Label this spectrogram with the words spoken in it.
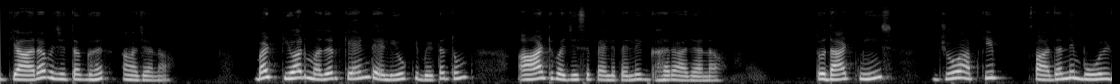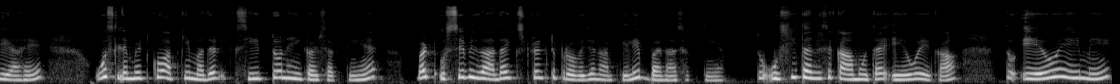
ग्यारह बजे तक घर आ जाना। But your mother can tell you कि बेटा तुम आठ बजे से पहले पहले घर आ जाना। तो दैट मीन्स जो आपके फादर ने बोल दिया है उस लिमिट को आपकी मदर एक्सीड तो नहीं कर सकती हैं बट उससे भी ज़्यादा एक स्ट्रिक्ट प्रोविज़न आपके लिए बना सकती हैं। तो उसी तरह से काम होता है एओए का। तो ए में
